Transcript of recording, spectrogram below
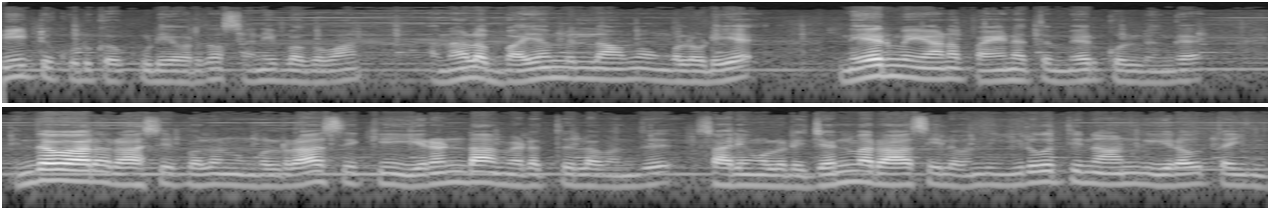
மீட்டு கொடுக்கக்கூடியவர் தான் சனி பகவான். அதனால் பயம் இல்லாமல் உங்களுடைய நேர்மையான பயணத்தை மேற்கொள்ளுங்க. இந்த வார ராசி பலன் உங்கள் ராசிக்கு இரண்டாம் இடத்துல வந்து சாரி உங்களுடைய ஜென்ம ராசியில் வந்து இருபத்தி நான்கு இருபத்தைந்து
